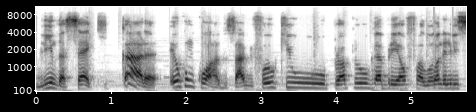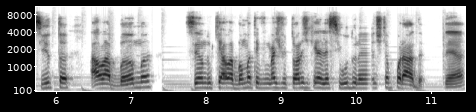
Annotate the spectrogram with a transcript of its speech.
linda SEC, cara, eu concordo, sabe? Foi o que o próprio Gabriel falou quando ele cita Alabama, sendo que Alabama teve mais vitórias que a LSU durante a temporada, né?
